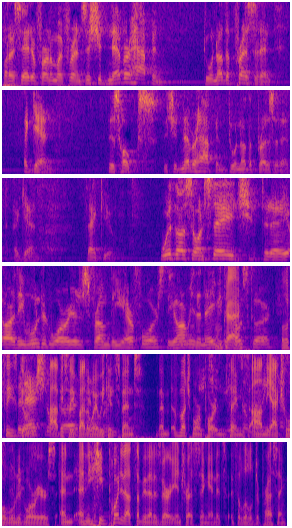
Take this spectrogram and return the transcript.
But I say it in front of my friends this should never happen to another president again this hoax. This should never happen to another president again. Thank you. With us on stage today are the wounded warriors from the Air Force, the Army, the Navy, Okay. the Coast Guard. Well, looks like he's the going. National Obviously, Guard, by the way, we could spend much more Each important things on the actual wounded warriors, and and he pointed out something that is very interesting, and it's it's a little depressing.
